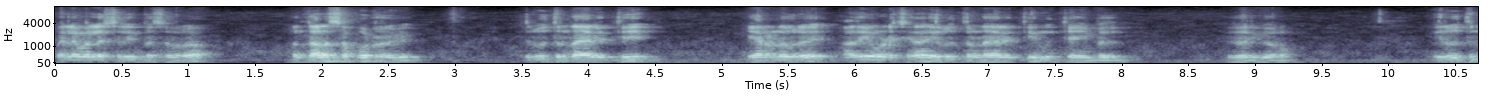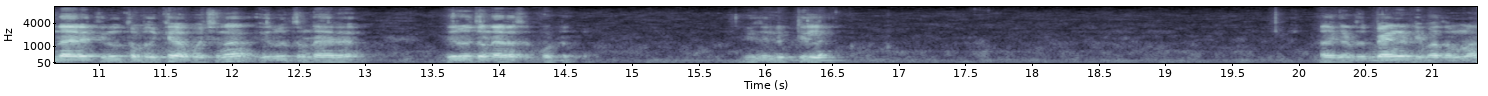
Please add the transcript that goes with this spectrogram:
மெல்ல மெல்ல செல்லிங் ப்ரெஷர் வரும். வந்தாலும் சப்போர்ட் இருக்குது இருபத்தி ரெண்டாயிரத்தி இரநூறு அதையும் உடைச்சினா இருபத்தி ரெண்டாயிரத்தி நூற்றி ஐம்பது இது வரைக்கும் வரும். இருபத்தி ரெண்டாயிரத்தி நூற்றம்பது கீழே போச்சுன்னா இருபத்தி ரெண்டாயிரம் இருபத்தி ரெண்டாயிரம் சப்போர்ட்டு இது நிஃப்டியில் அதுக்கடுத்து பேங்க் நிஃப்டி பார்த்தோம்னா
